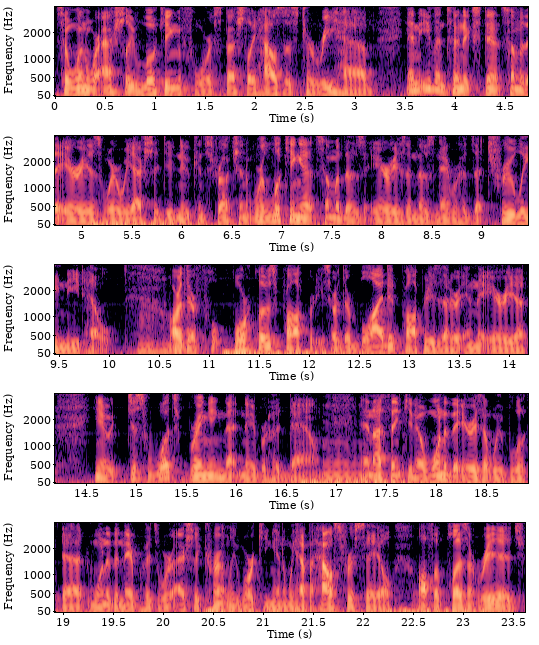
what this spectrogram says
So when we're actually looking for, especially houses to rehab, and even to an extent some of the areas where we actually do new construction, we're looking at some of those areas in those neighborhoods that truly need help. Mm-hmm. Are there fo- foreclosed properties? Are there blighted properties that are in the area? You know, just what's bringing that neighborhood down? Mm. And I think you know one of the areas that we've looked at, one of the neighborhoods we're actually currently working in, we have a house for sale off of Pleasant Ridge.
